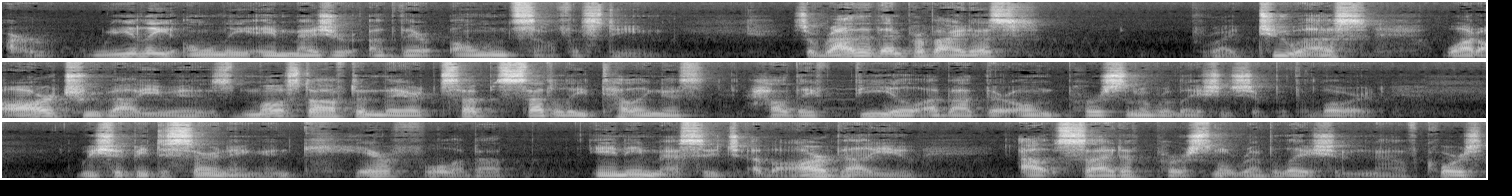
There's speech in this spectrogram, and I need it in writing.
are really only a measure of their own self esteem. So rather than provide us, provide to us what our true value is, most often they are sub- subtly telling us how they feel about their own personal relationship with the Lord. We should be discerning and careful about any message of our value outside of personal revelation. Now, of course,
